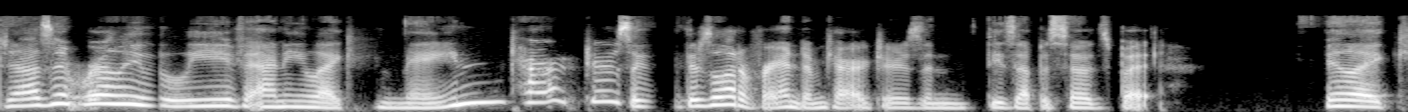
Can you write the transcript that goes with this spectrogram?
doesn't really leave any like main characters. Like there's a lot of random characters in these episodes, but I feel like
